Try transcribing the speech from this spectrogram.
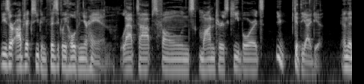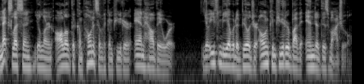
These are objects you can physically hold in your hand, laptops, phones, monitors, keyboards, you get the idea. In the next lesson, you'll learn all of the components of a computer and how they work. You'll even be able to build your own computer by the end of this module.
